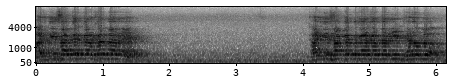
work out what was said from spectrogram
खाजगी साखर कारखानदार आहे. खाजगी साखर कारखानदारांनी ठरवलं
